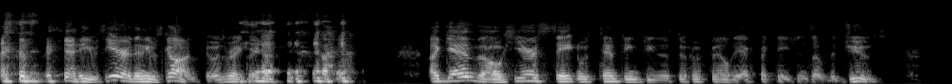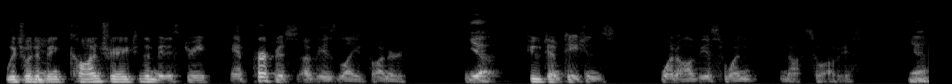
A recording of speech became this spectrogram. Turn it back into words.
yeah, he was here, then he was gone. It was very quick. Yeah. Again, though, here Satan was tempting Jesus to fulfill the expectations of the Jews, which would mm-hmm. have been contrary to the ministry and purpose of his life on earth. Yeah. Two temptations, one obvious, one not so obvious. Yeah.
